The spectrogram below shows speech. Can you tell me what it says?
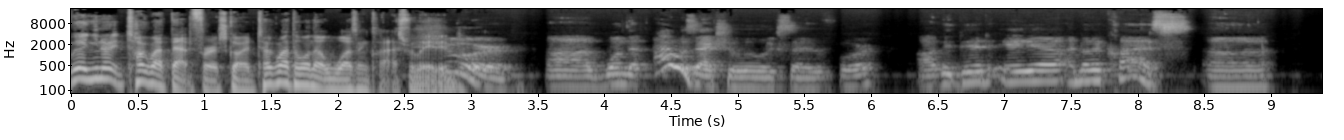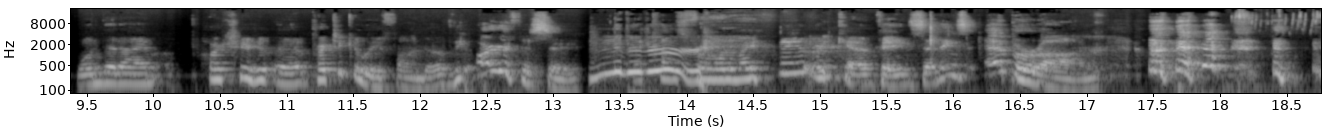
well, you know, talk about that first. Go ahead. Talk about the one that wasn't class related. Sure. Uh, one that I was actually a little excited for. Uh, they did a uh, another class. Uh, one that I'm partic- uh, particularly fond of, the Artificer. Comes from one of my favorite campaign settings, Eberron.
